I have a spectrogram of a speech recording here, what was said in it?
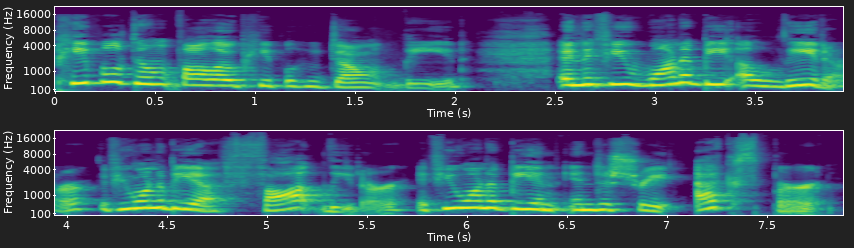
People don't follow people who don't lead. And if you want to be a leader, if you want to be a thought leader, if you want to be an industry expert,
